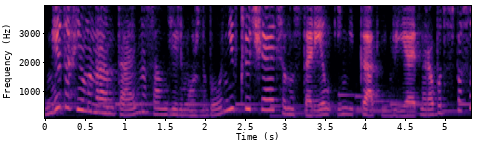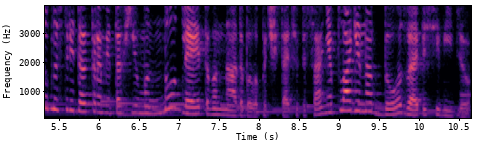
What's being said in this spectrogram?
MetaHuman Runtime на самом деле можно было не включать, он устарел и никак не влияет на работоспособность редактора MetaHuman, но для этого надо было почитать описание плагина до записи видео.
